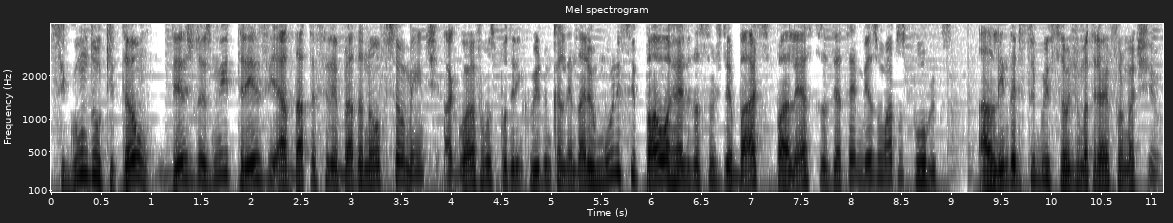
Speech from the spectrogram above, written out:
Segundo o Quitão, desde 2013 a data é celebrada não oficialmente. Agora vamos poder incluir no calendário municipal a realização de debates, palestras e até mesmo atos públicos, além da distribuição de material informativo.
